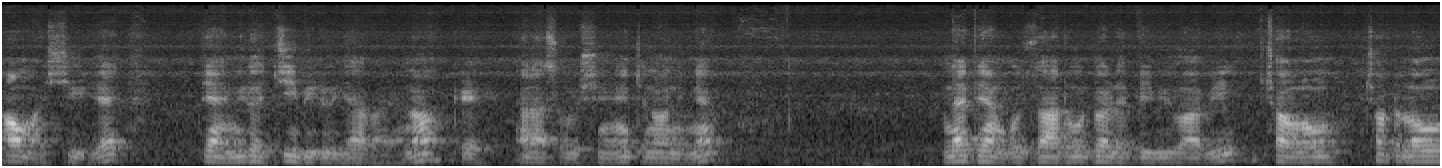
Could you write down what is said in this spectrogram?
အောက်မှာရှိတယ် ပြန်ပြီးတော့ကြည့်ပြီးလို့ရပါတယ်เนาะကဲအဲ့ဒါဆိုရှင်ကျွန်တော်အနေနဲ့မနေ့ပြန်ကိုဇာတိုးအတွက်လည်းပြီးပြီးသွားပြီ6လုံး6တလုံး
